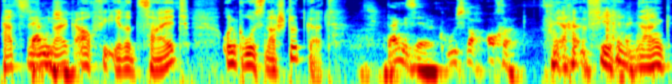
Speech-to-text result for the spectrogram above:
Herzlichen Danke. Dank auch für Ihre Zeit und Gruß nach Stuttgart. Danke sehr. Gruß nach Oche. Ja, vielen Dank.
